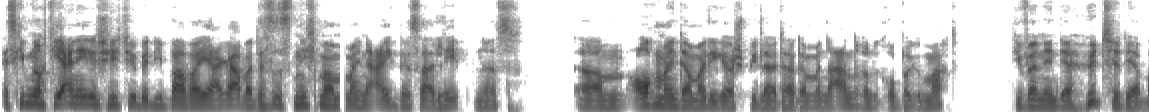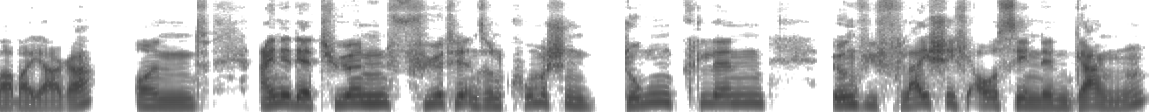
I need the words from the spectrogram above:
Es gibt noch die eine Geschichte über die Baba Yaga, aber das ist nicht mal mein eigenes Erlebnis. Ähm, auch mein damaliger Spielleiter hat mit einer anderen Gruppe gemacht. Die waren in der Hütte der Baba Yaga und eine der Türen führte in so einen komischen, dunklen, irgendwie fleischig aussehenden Gang.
